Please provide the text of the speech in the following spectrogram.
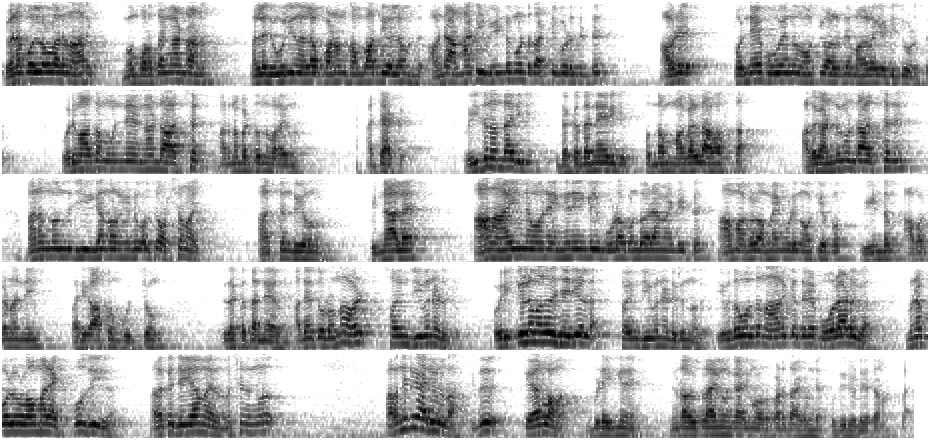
ഇവനെ പോലുള്ള ഒരു നാറി. ഇവൻ പുറത്തെങ്ങാണ്ടാണ്. നല്ല ജോലി നല്ല പണം സമ്പാദ്യം എല്ലാം ഉണ്ട്. അവന്റെ അണ്ണാക്കിൽ വീണ്ടും കൊണ്ട് തട്ടി കൊടുത്തിട്ട് അവർ പൊന്നെ പൂവെന്ന് നോക്കി വളർത്തിയ മകളെ കെട്ടിച്ചു കൊടുത്ത്. ഒരു മാസം മുന്നേ എങ്ങാണ്ട് അച്ഛൻ മരണപ്പെട്ടു എന്ന് പറയുന്നു. അറ്റാക്ക് റീസൺ എന്തായിരിക്കും? ഇതൊക്കെ തന്നെ ആയിരിക്കും സ്വന്തം മകളുടെ അവസ്ഥ. അത് കണ്ടുകൊണ്ട് അച്ഛന് മനന്നൊന്ന് ജീവിക്കാൻ തുടങ്ങിയിട്ട് കുറച്ച് വർഷമായി. അച്ഛൻ തീർന്നു. പിന്നാലെ ആ നായിന്റെ മോനെ എങ്ങനെയെങ്കിലും കൂടെ കൊണ്ടുവരാൻ വേണ്ടിയിട്ട് ആ മകളും അമ്മയും കൂടി നോക്കിയപ്പോൾ വീണ്ടും അവഗണനയും പരിഹാസവും പുച്ഛവും ഇതൊക്കെ തന്നെയായിരുന്നു. അതേ തുടർന്ന് അവൾ സ്വയം ജീവനെടുത്തു. ഒരിക്കലും അത് ശരിയല്ല സ്വയം ജീവൻ എടുക്കുന്നത് ഇതുപോലത്തെ നാറിക്കെതിരെ പോരാടുക ഇവനെ പോലെയുള്ളവന്മാരെ എക്സ്പോസ് ചെയ്യുക. അതൊക്കെ ചെയ്യാമായിരുന്നു. പക്ഷെ നിങ്ങൾ പറഞ്ഞിട്ട് കാര്യമില്ലടാ. ഇത് കേരളമാണ് ഇവിടെ ഇങ്ങനെ നിങ്ങളുടെ അഭിപ്രായങ്ങളും കാര്യങ്ങളും ഉറപ്പെടുത്താക്കൊണ്ട് പുതിയൊരു വീഡിയോ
